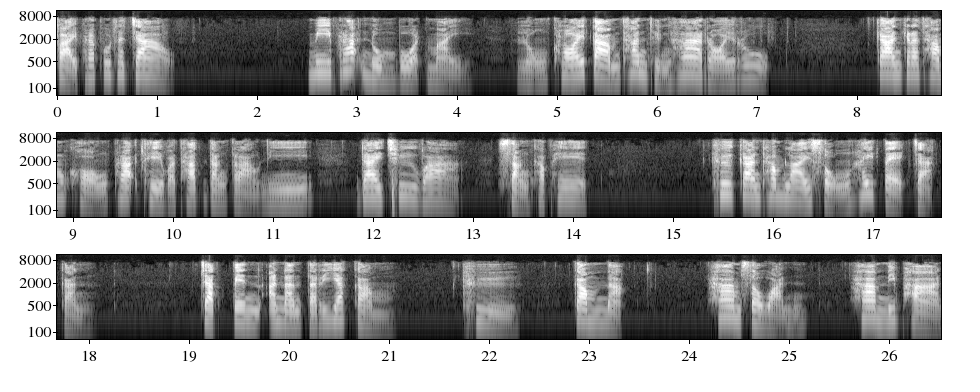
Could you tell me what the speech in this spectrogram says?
ฝ่ายพระพุทธเจ้า มีพระหนุ่มบวชใหม่ หลงคล้อยตามท่านถึงห้าร้อยรูป การกระทำของพระเทวทัตดังกล่าวนี้ ได้ชื่อว่า สังฆเพศคือการทำลายสงฆ์ให้แตกจากกัน จัดเป็นอนันตริยกรรม คือ กรรมหนัก ห้ามสวรรค์ ห้ามนิพพาน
